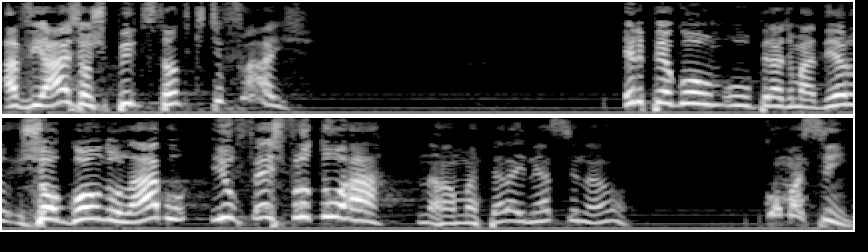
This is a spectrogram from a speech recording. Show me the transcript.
A viagem ao Espírito Santo que te faz. Ele pegou o pirá de madeiro, jogou no lago e o fez flutuar. Não, mas peraí, não é assim não. Como assim?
